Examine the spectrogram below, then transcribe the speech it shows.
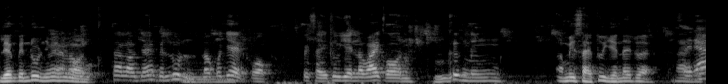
เลี้ยงเป็นรุ่นใช่ไหมถ้าพี่เรานอน ถ้าเราจะให้เป็นรุ่นเราก็แยกออกไปใส่ตู้เย็นเอาไว้ก่อน อืม ครึ่งหนึ่งเอามีใส่ตู้เย็นได้ด้วย ใส่ได้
